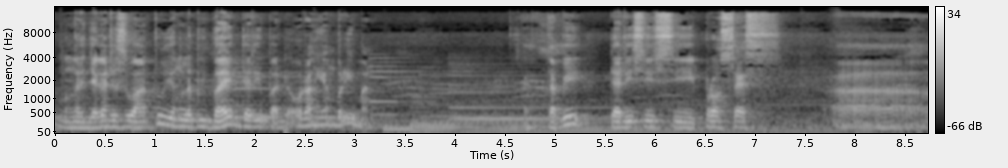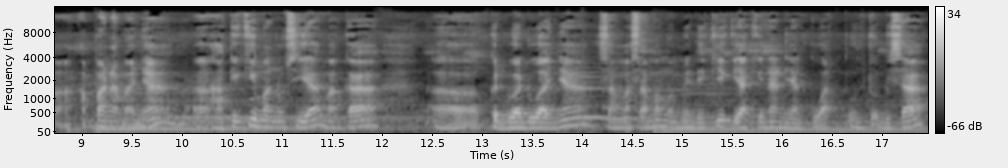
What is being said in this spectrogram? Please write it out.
mengerjakan sesuatu yang lebih baik daripada orang yang beriman. Tapi dari sisi proses e, apa namanya e, hakiki manusia maka Eh, kedua-duanya sama-sama memiliki keyakinan yang kuat untuk bisa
